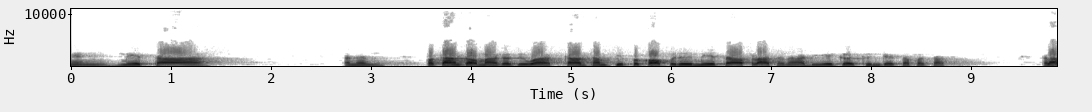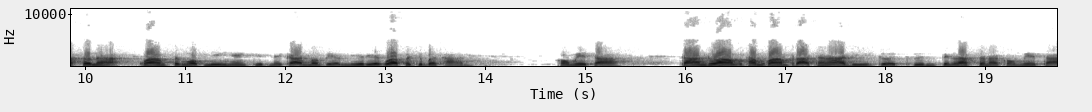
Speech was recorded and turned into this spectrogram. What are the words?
แห่งเมตตา อันนั้นประการต่อมาก็คือว่าการทำจิตประกอบไปด้วยเมตตาปรารถนาดีให้เกิดขึ้นแก่สรรพสัตว์ลักษณะความสงบนิ่งแห่งจิตในการบำเพ็ญนี้เรียกว่าปัจจุบัฐานของเมตตา การทำความปรารถนาดีเกิดขึ้นเป็นลักษณะของเมตตา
